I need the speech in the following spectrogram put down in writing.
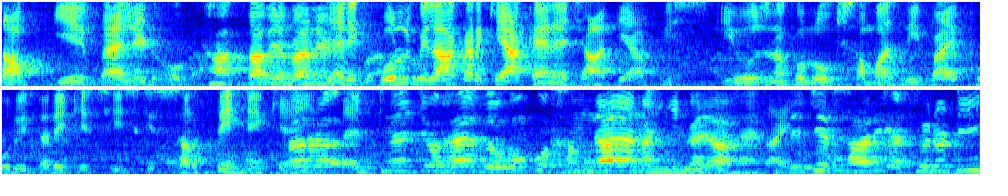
तब ये वैलिड होगा। हाँ तब ये वैलिड यानी कुल मिलाकर क्या कहना चाहते हैं आप? इस योजना को लोग समझ नहीं पाए पूरी तरीके से। इसकी शर्तें हैं क्या इसमें जो है लोगों को समझाया नहीं गया है। देखिए सारी अथॉरिटी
